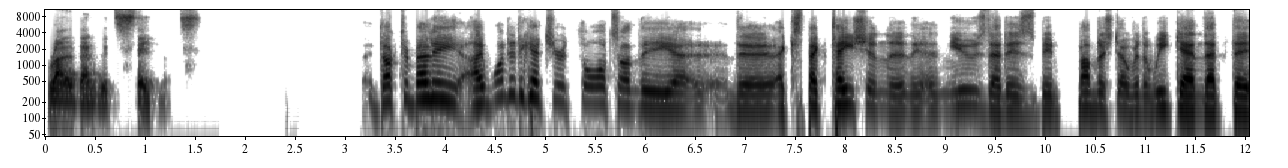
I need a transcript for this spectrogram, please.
rather than with statements. Dr. Belyi, I wanted to get your thoughts on the uh, the expectation, the, the news that has been published over the weekend that the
